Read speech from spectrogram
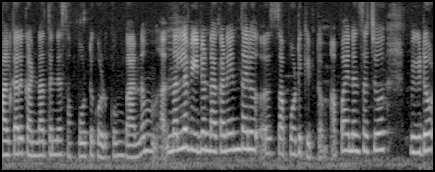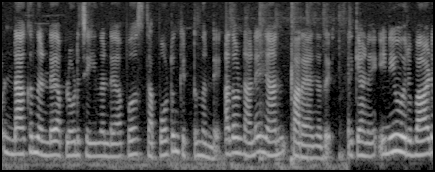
ആൾക്കാർ കണ്ടാൽ തന്നെ സപ്പോർട്ട് കൊടുക്കും. കാരണം നല്ല വീഡിയോ ഉണ്ടാക്കുകയാണെങ്കിൽ എന്തായാലും സപ്പോർട്ട് കിട്ടും. അപ്പോൾ അതിനനുസരിച്ച് വീഡിയോ ഉണ്ടാക്കുന്നുണ്ട് അപ്ലോഡ് ചെയ്യുന്നുണ്ട്. അപ്പോൾ സപ്പോർട്ടും കിട്ടുന്നുണ്ട്. അതുകൊണ്ടാണ് ഞാൻ പറയാഞ്ഞത്. എനിക്കാണ് ഇനിയും ഒരുപാട്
